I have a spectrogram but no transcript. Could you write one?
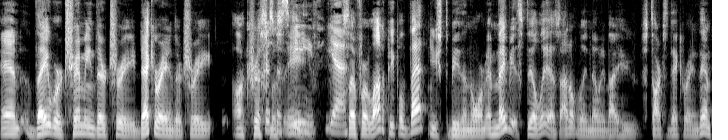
and they were trimming their tree, decorating their tree on Christmas, Christmas Eve. Eve. Yeah. So for a lot of people, that used to be the norm, and maybe it still is. I don't really know anybody who starts decorating then.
